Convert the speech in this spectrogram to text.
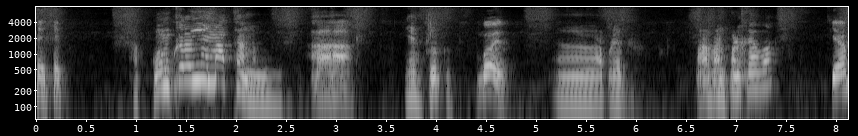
આ કુંભકર્ણના માથાનો નહીં હા હા. એ છોટું. બોલ. આપણે પાપાને પડકાવવા કેમ?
